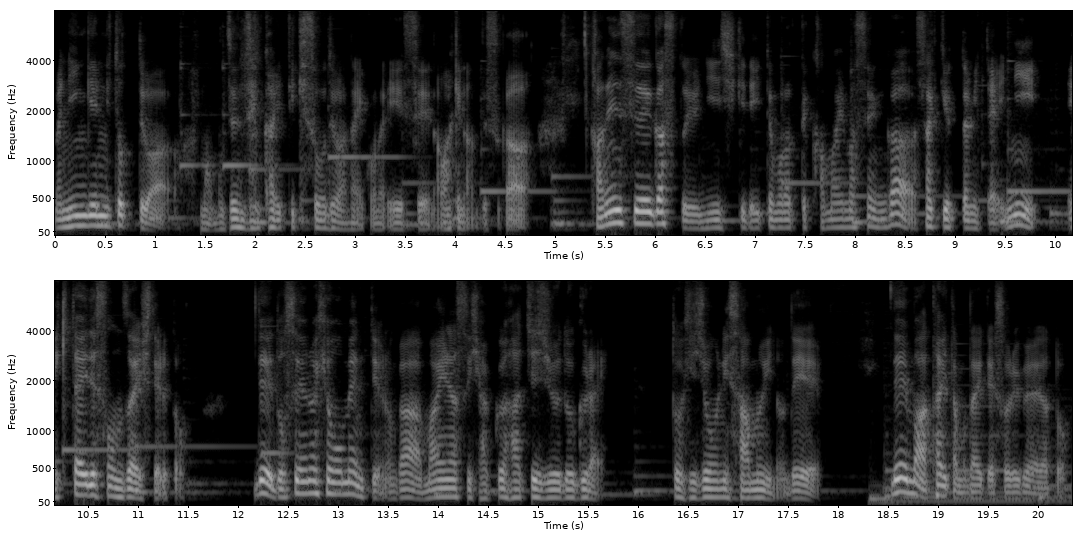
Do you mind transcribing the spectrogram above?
まあ、人間にとっては、まあ、もう全然快適そうではないこの衛星なわけなんですが、可燃性ガスという認識でいてもらって構いませんが、さっき言ったみたいに液体で存在してると。で、土星の表面っていうのがマイナス180度ぐらいと非常に寒いので、で、まあ、タイタも大体それぐらいだと。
